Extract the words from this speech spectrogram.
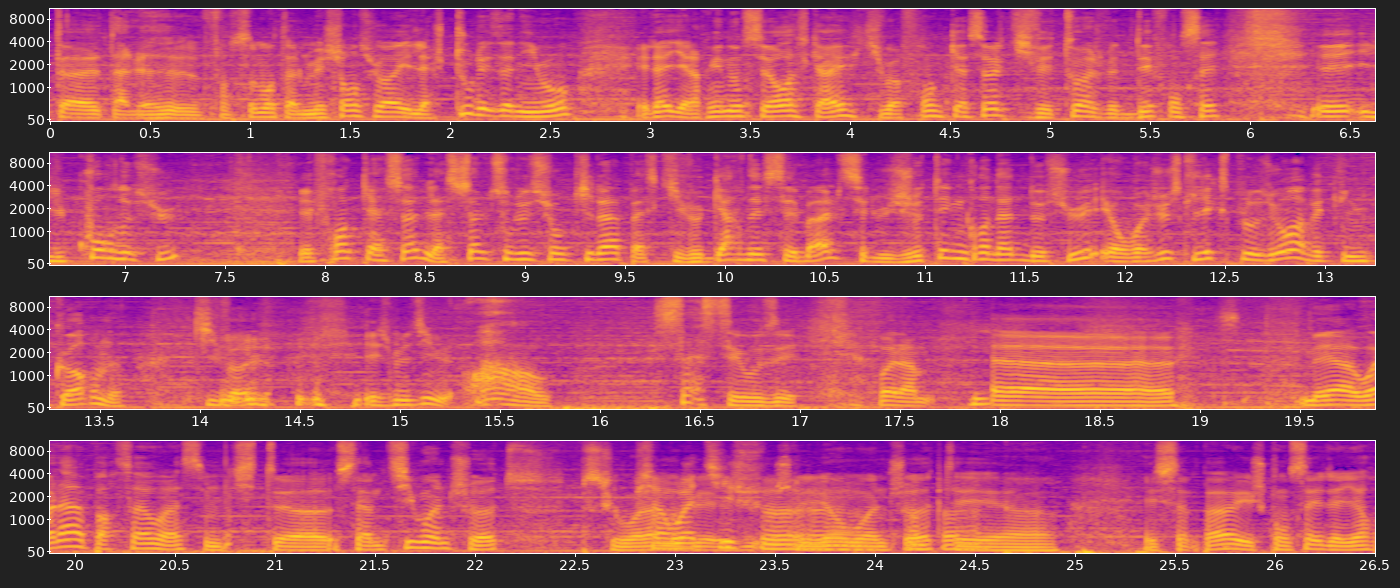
t'as- t'as le- forcément t'as le méchant, tu vois, il lâche tous les animaux. Et là, il y a le rhinocéros qui arrive, qui voit Frank Castle, qui fait toi, je vais te défoncer. Et il court dessus. Et Frank Castle, la seule solution qu'il a, parce qu'il veut garder ses balles, c'est lui jeter une grenade dessus. Et on voit juste l'explosion avec une corne qui vole. et je me dis, mais waouh, ça, c'est osé. Voilà. Euh, mais euh, voilà, à part ça, voilà, c'est une petite, euh, c'est un petit one shot parce que voilà, moi, watif, one shot et, et sympa. Et je conseille d'ailleurs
